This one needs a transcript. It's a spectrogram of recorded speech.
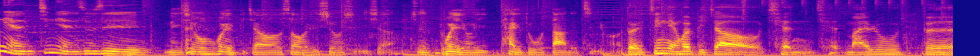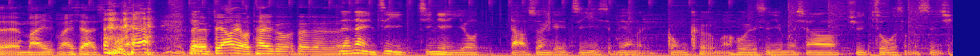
年今年是不是美秀会比较稍微休息一下，就是不会有太多大的计划？对，今年会比较浅浅埋入，对对对，埋埋下去，对，不要有太多，对对对那对。那你自己今年有打算给自己什么样的功课吗？或者是有没有想要去做什么事情？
